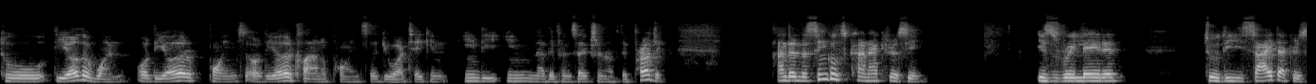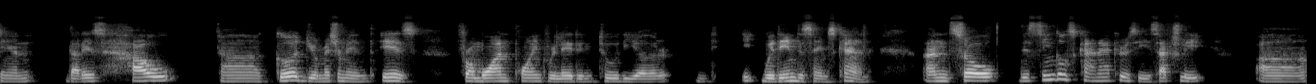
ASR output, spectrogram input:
to the other one or the other points or the other cloud of points that you are taking in the in a different section of the project. And then the single scan accuracy is related to the site accuracy, and that is how uh, good your measurement is from one point related to the other within the same scan. And so the single scan accuracy is actually uh,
